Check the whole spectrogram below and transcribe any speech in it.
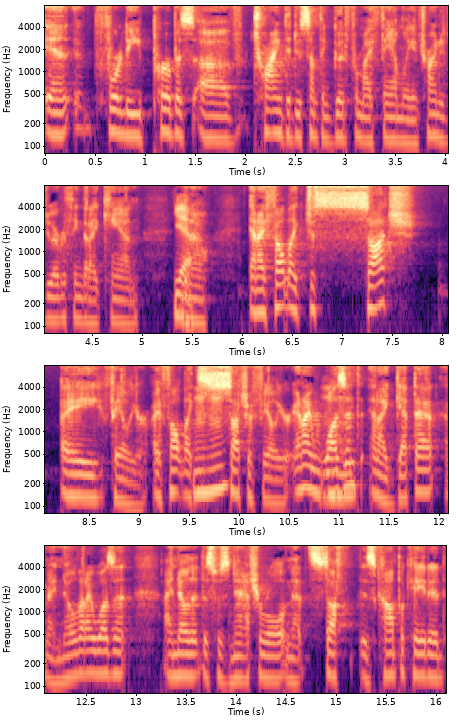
in, for the purpose of trying to do something good for my family and trying to do everything that i can Yeah. you know? And i felt like just such a failure. I felt like Mm-hmm. such a failure. And i wasn't and i get that and i know that i wasn't. I know that this was natural and that stuff is complicated.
